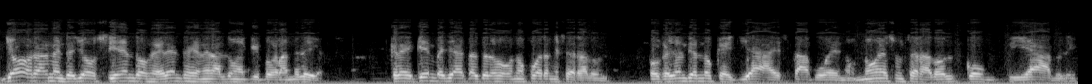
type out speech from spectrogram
yo realmente yo siendo gerente general de un equipo de grande liga, Craig Krimble ya a esta altura del juego no fuera mi cerrador. Porque yo entiendo que ya está bueno, no es un cerrador confiable.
